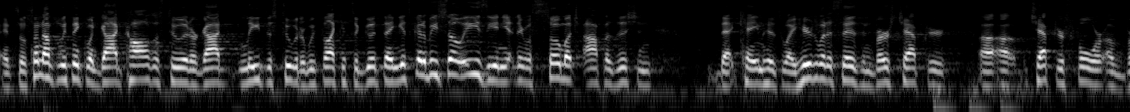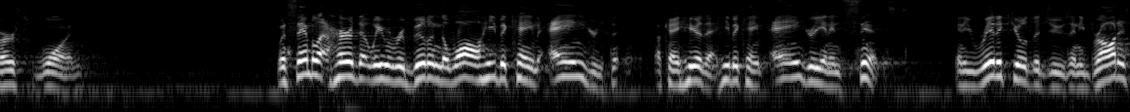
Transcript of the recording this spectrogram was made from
And so sometimes we think when God calls us to it or God leads us to it or we feel like it's a good thing, it's going to be so easy, and yet there was so much opposition that came his way. Here's what it says in verse chapter uh, uh, chapter 4 of verse 1. When Sanballat heard that we were rebuilding the wall, he became angry. Okay, hear that. He became angry and incensed. And he ridiculed the Jews. And he brought his,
